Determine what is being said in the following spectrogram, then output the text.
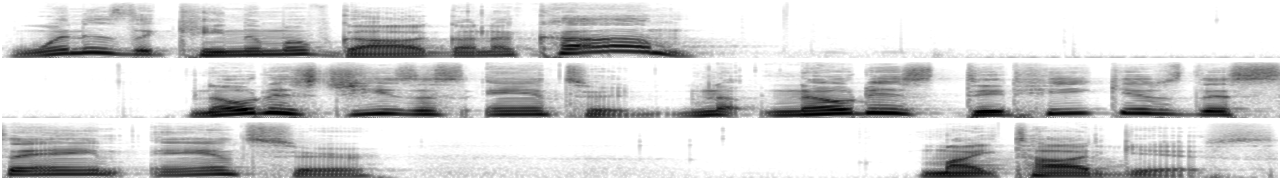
when is the kingdom of God going to come? Notice Jesus answered. No, notice, did he gives the same answer Mike Todd gives?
